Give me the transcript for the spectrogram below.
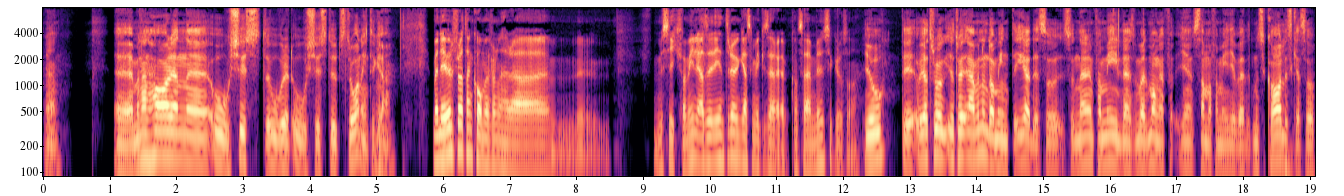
Ja. Ja. Eh, Men han har en eh, okysst, oerhört okysst utstrålning tycker jag. Mm. Men det är väl för att han kommer från den här musikfamiljen, alltså är inte det ganska mycket så här konsertmusiker och så? Jo, det, och jag tror, jag tror även om de inte är det så, så när en familj, när väldigt många i samma familj är väldigt musikaliska så,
